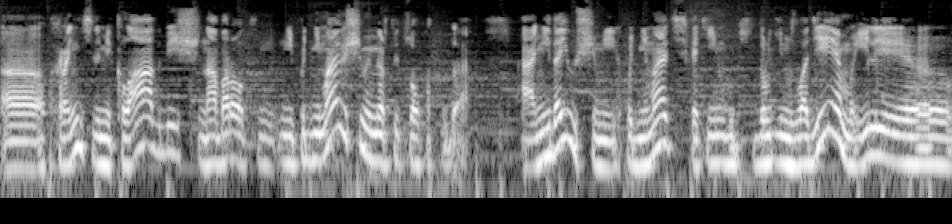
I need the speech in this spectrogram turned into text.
э, хранителями кладбищ, наоборот, не поднимающими мертвецов оттуда, а не дающими их поднимать каким-нибудь другим злодеям или э,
